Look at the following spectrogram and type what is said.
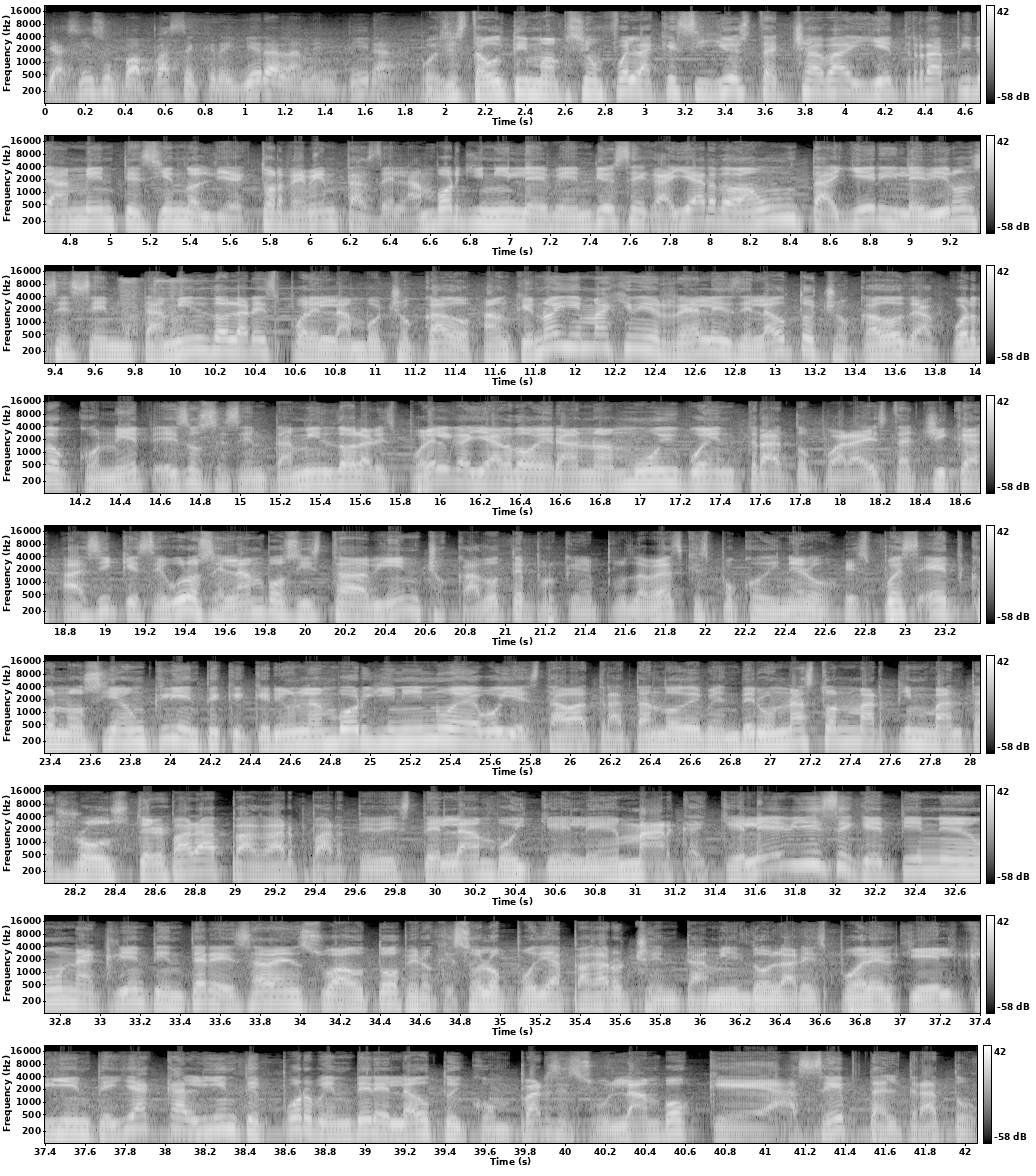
y así su papá se creyera la mentira. Pues esta última opción fue la que siguió esta chava y Ed rápidamente siendo el director de ventas de Lamborghini le vendió ese gallardo a un taller y le dieron 60 mil dólares por el Lambo chocado. Aunque no hay imágenes reales del auto chocado, de acuerdo con Ed, esos 60 mil dólares por el gallardo eran un muy buen trato para esta chica, así que seguro el Lambo sí estaba bien chocadote porque pues la verdad es que es poco dinero. Después Ed conocía a un cliente que quería un Lamborghini nuevo y estaba tratando de vender un Aston Martin Vantage Roadster para pagar parte de este Lambo y que le marca y que le dice que tiene una cliente interesada en su auto, pero que solo podía pagar 80 mil dólares por él, que el cliente ya caliente por vender el auto y comprarse su Lambo que acepta el trato.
